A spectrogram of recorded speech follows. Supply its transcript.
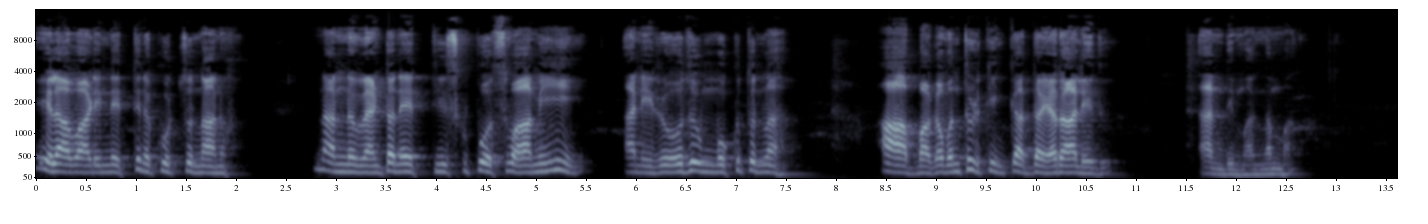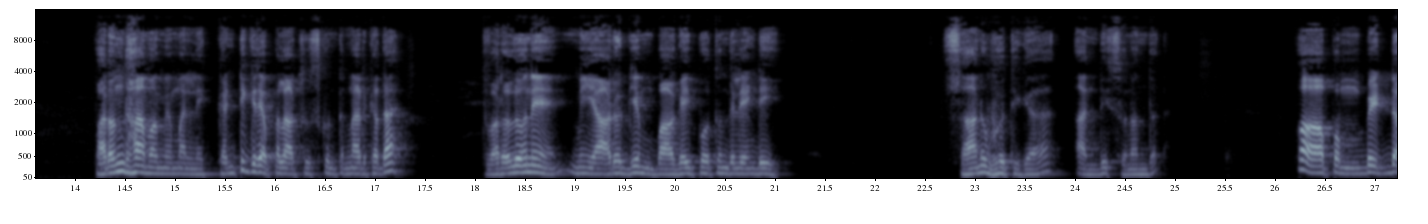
ఇలా వాడి నెత్తిన కూర్చున్నాను. నన్ను వెంటనే తీసుకుపో స్వామి అని రోజు మొక్కుతున్న ఆ భగవంతుడికి ఇంకా దయ రాలేదు అంది మంగమ్మ. పరంధామ మిమ్మల్ని కంటికి రెప్పలా చూసుకుంటున్నారు కదా. త్వరలోనే మీ ఆరోగ్యం బాగైపోతుందిలేండి. సానుభూతిగా అంది సునంద. పాపం బిడ్డ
